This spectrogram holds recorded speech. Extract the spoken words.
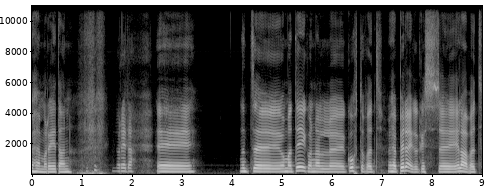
ühe ma reedan. No reeda. Nad oma teekonnal kohtuvad ühe perega, kes elavad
